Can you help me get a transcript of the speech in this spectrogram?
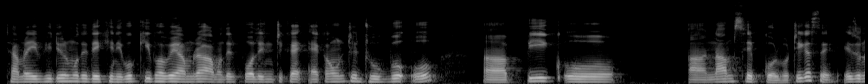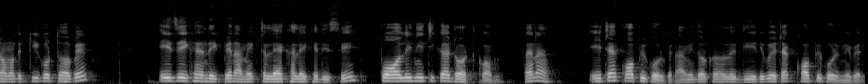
আচ্ছা, আমরা এই ভিডিওর মধ্যে দেখে নিব কীভাবে আমরা আমাদের পলিনিটিকা অ্যাকাউন্টে ঢুকবো ও পিক ও নাম সেভ করব ঠিক আছে? এই জন্য আমাদের কি করতে হবে? এই যে এখানে দেখবেন আমি একটা লেখা লিখে দিছি, পলিনিটিকা ডট কম, তাই না? এটা কপি করবেন। আমি দরকার হলে দিয়ে দিব, এটা কপি করে নেবেন।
